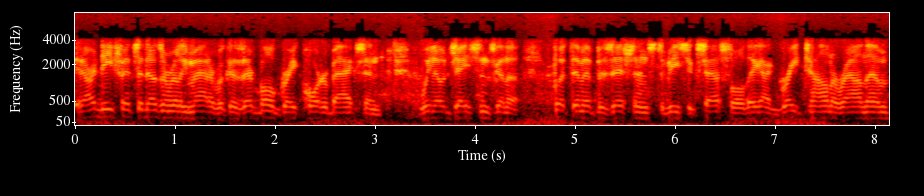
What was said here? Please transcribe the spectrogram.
in our defense, it doesn't really matter because they're both great quarterbacks, and we know Jason's going to put them in positions to be successful. They got great talent around them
